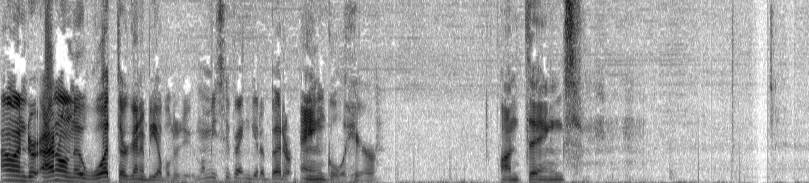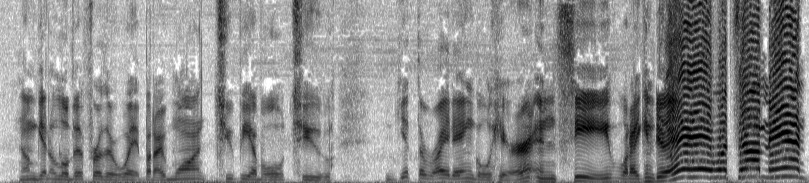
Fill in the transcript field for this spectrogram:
I wonder. I don't know what they're going to be able to do. Let me see if I can get a better angle here on things. I'm getting a little bit further away, but I want to be able to get the right angle here and see what I can do. Hey, what's up, man?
